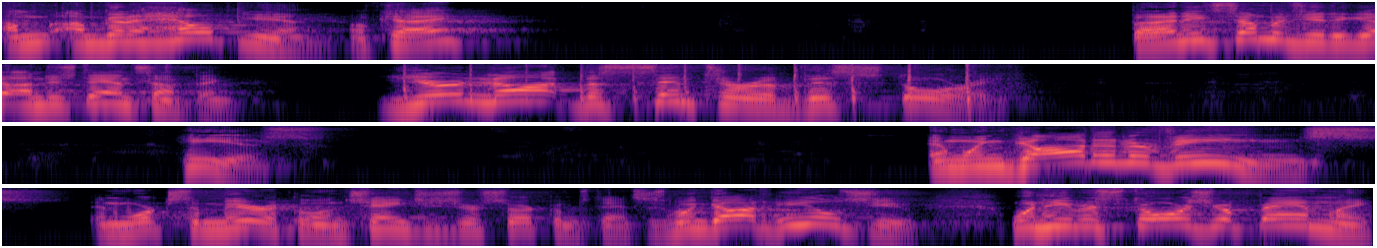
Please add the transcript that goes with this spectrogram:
I'm, I'm going to help you, okay? But I need some of you to understand something. You're not the center of this story, He is. And when God intervenes and works a miracle and changes your circumstances, when God heals you, when He restores your family,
